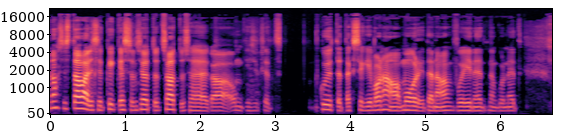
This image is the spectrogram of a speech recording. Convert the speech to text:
noh, sest tavaliselt kõik, kes on seotud saatusega, ongi siuksed, kujutataksegi vanamooridena või need nagu need äh,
